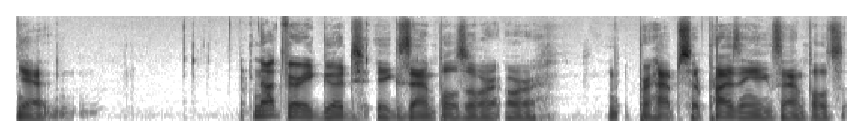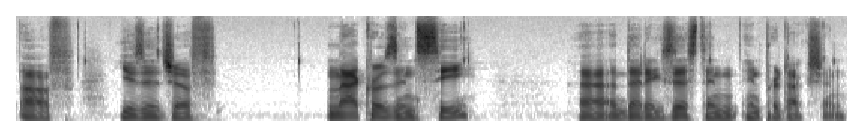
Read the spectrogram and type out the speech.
yeah, not very good examples or or perhaps surprising examples of usage of macros in C uh, that exist in, in production.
